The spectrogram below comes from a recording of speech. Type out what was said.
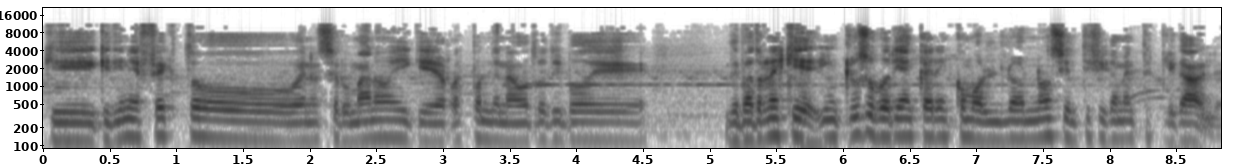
que, que, tiene efecto en el ser humano y que responden a otro tipo de, de patrones que incluso podrían caer en como lo no científicamente explicable.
